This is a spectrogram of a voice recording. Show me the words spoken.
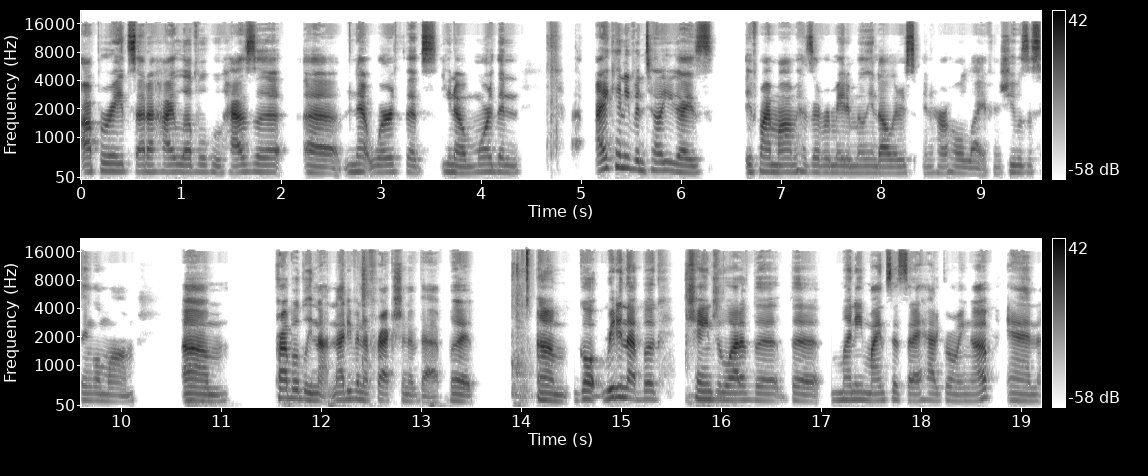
operates at a high level, who has a, a net worth that's, you know, more than I can't even tell you guys if my mom has ever made a million dollars in her whole life and she was a single mom. Um, probably not, not even a fraction of that. But um go reading that book changed a lot of the the money mindsets that i had growing up and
